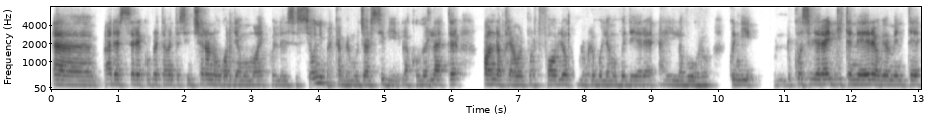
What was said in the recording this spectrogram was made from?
Eh, ad essere completamente sincera, non guardiamo mai quelle sessioni perché abbiamo già il CV, la cover letter. Quando apriamo il portfolio, quello che vogliamo vedere è il lavoro. Quindi consiglierei di tenere ovviamente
